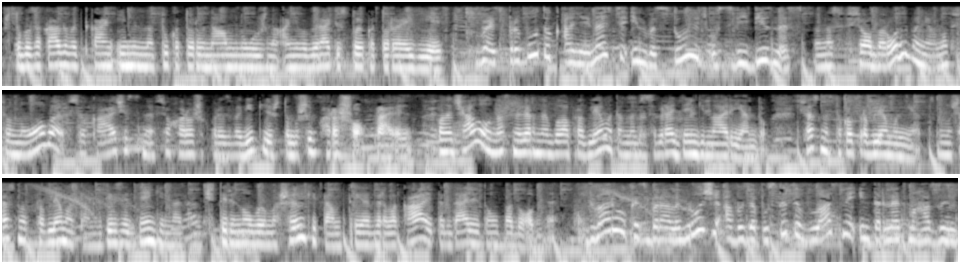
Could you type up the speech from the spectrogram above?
чтобы заказывать ткань именно ту, которую нам нужно, а не выбирать из той, которая есть. Весь прибуток Аня і Настя інвестують у свій бізнес. У нас все оборудование, оно все новое, все качественное, все хороших производителей, чтобы шить хорошо, правильно. Поначалу у нас, наверное, была проблема, там надо собирать деньги на аренду. Сейчас у нас такой проблемы нет. Ну, сейчас у нас проблема, там, где взять деньги на там, 4 новые машинки, там, 3 оверлока и так далее и тому подобное. Два роки збирали гроші, аби запустити власний інтернет-магазин.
